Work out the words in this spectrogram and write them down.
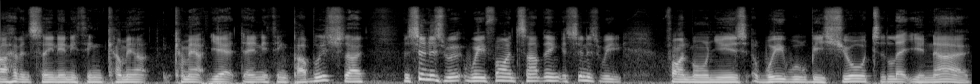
I haven't seen anything come out come out yet, anything published. So as soon as we, we find something, as soon as we find more news, we will be sure to let you know.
